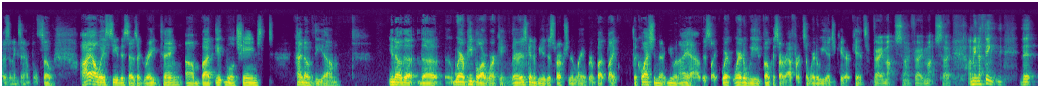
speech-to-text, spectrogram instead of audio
as an example? So I always see this as a great thing, um, but it will change kind of the. Um, you know the the where people are working there is going to be a disruption in labor but like the question that you and I have is like where where do we focus our efforts and where do we educate our kids? Very much so, very much so. I mean, I think that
